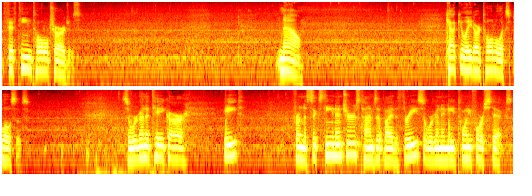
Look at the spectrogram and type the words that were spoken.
15 total charges. Now, calculate our total explosives. So we're going to take our 8 from the 16 inchers times it by the 3 so we're going to need 24 sticks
